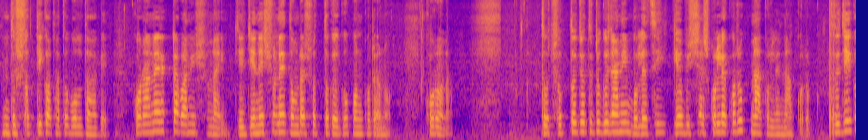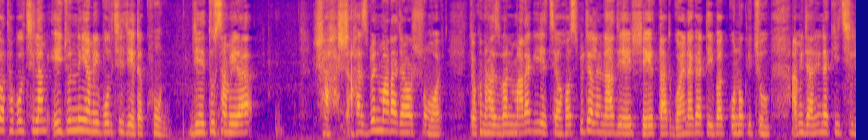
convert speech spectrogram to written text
কিন্তু সত্যি কথা তো বলতে হবে। কোরআনের একটা বাণী শোনাই, যে জেনে শুনে তোমরা সত্যকে গোপন করে নো করো না। তো সত্য যতটুকু জানি বলেছি, কেউ বিশ্বাস করলে করুক, না করলে না করুক। তো যে কথা বলছিলাম, এই জন্যই আমি বলছি যে এটা খুন। যেহেতু সামিরা হাজবেন্ড মারা যাওয়ার সময়, যখন হাজবেন্ড মারা গিয়েছে হসপিটালে না যেয়ে সে তার গয়নাগাটি বা কোনো কিছু, আমি জানি না কি ছিল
